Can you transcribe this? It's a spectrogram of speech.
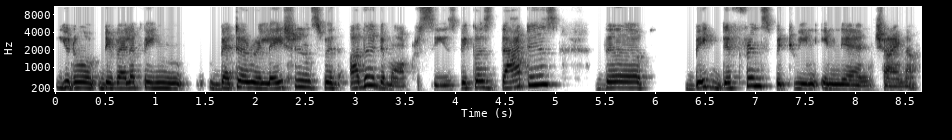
you know developing better relations with other democracies because that is the big difference between India and China.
